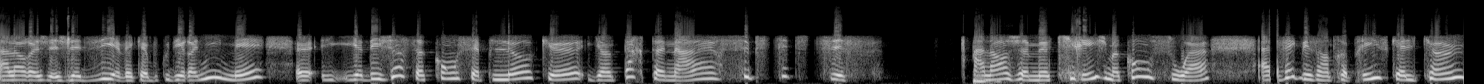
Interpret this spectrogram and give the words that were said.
Alors, je, je le dis avec beaucoup d'ironie, mais euh, il y a déjà ce concept-là qu'il y a un partenaire substitutif alors, je me crée, je me conçois avec des entreprises quelqu'un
